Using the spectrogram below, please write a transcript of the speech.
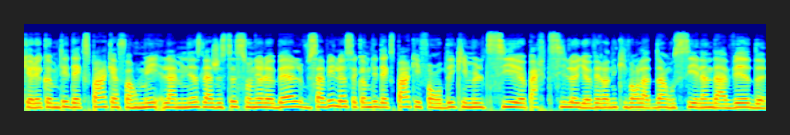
que le comité d'experts qui a formé la ministre de la Justice, Sonia Lebel, vous savez, là, ce comité d'experts qui est fondé, qui est multi-parti, là, il y a Véronique Yvon là-dedans aussi, Hélène David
